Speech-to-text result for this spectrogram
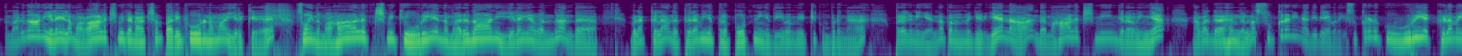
இந்த மருதாணி இலையில் மகாலட்சுமி கடாட்சம் பரிபூர்ணமாக இருக்குது ஸோ இந்த மகாலட்சுமிக்கு உரிய இந்த மருதாணி இலையை வந்து அந்த விளக்கில் அந்த திரவியத்தில் போட்டு நீங்கள் தீபம் ஏற்றி கும்பிடுங்க. பிறகு நீங்கள் என்ன பண்ணணும்னு கேட்டு ஏன்னா இந்த மகாலட்சுமிங்கிறவங்க நவகிரகங்களில் சுக்கரனின் அதிதேவதை சுக்கிரனுக்கு உரிய கிழமை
